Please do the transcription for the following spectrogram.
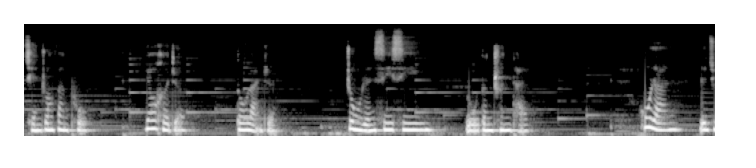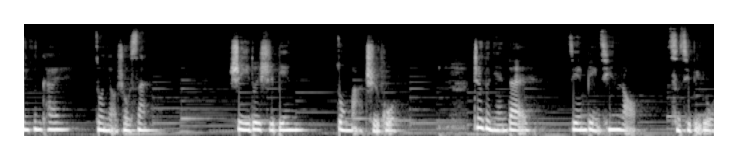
钱庄饭铺，吆喝着，兜揽着，众人熙熙，如登春台。忽然，人群分开，作鸟兽散。是一队士兵纵马驰过。这个年代，兼并侵扰此起彼落，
